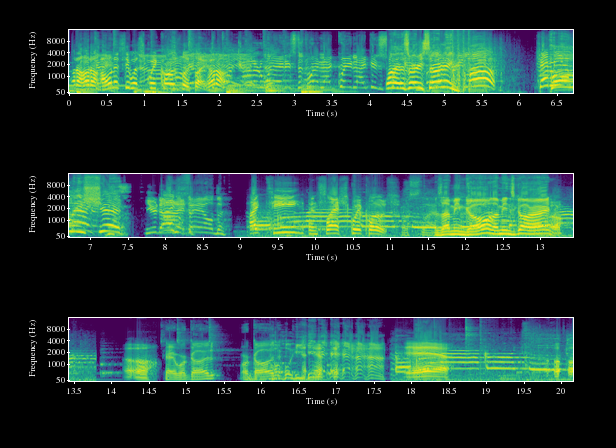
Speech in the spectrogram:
Hold on, hold on. I want to see what Squid close looks like. Hold on. Get out of the way. This is red light, green light. This is What? It's already starting. Oh! Check Holy out. shit! You died. failed. Type T and slash Squid close. Oh, slash. Does that mean go? That means go, right? Uh oh. Okay, we're good. We're good. Oh yeah. Yeah. Uh, uh,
